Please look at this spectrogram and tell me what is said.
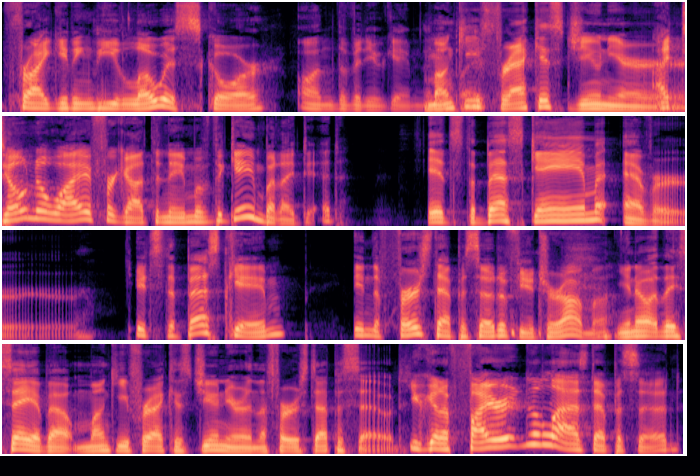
Fry getting the lowest score on the video game. Monkey. Fracas Jr. I don't know why I forgot the name of the game, but I did. It's the best game ever. It's the best game in the first episode of Futurama. You know what they say about Monkey Fracas Jr. in the first episode? You gotta fire it in the last episode.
